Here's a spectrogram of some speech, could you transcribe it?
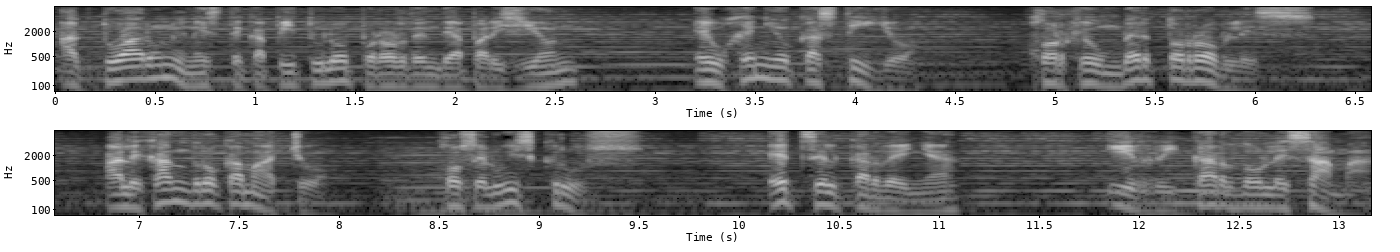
Actuaron en este capítulo por orden de aparición Eugenio Castillo, Jorge Humberto Robles, Alejandro Camacho, José Luis Cruz, Etzel Cardeña y Ricardo Lezama.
